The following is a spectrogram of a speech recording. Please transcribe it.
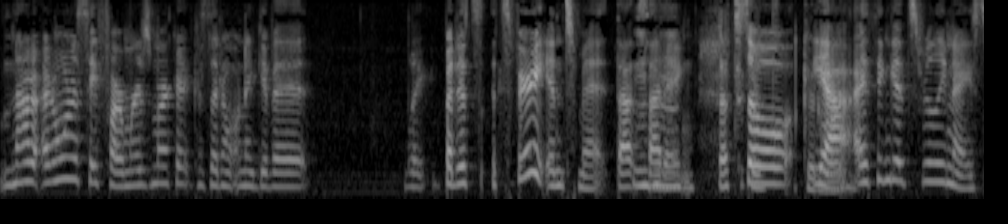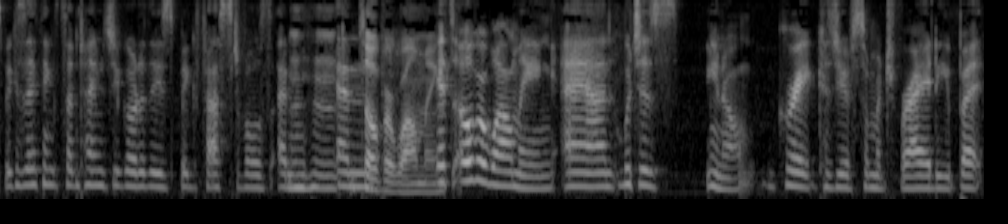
not. I don't want to say farmers market because I don't want to give it like, but it's it's very intimate that setting. Mm-hmm. That's a so good- good yeah. word. I think it's really nice because I think sometimes you go to these big festivals and and Mm-hmm. It's overwhelming. It's overwhelming, and which is you know great because you have so much variety. But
